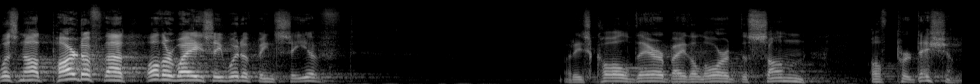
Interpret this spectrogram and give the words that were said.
was not part of that, otherwise, he would have been saved. But he's called there by the Lord the son of perdition.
